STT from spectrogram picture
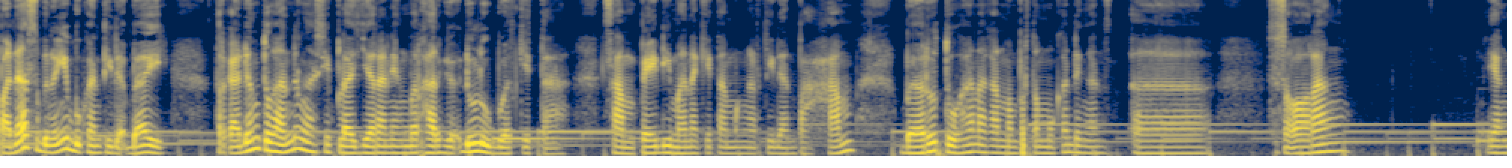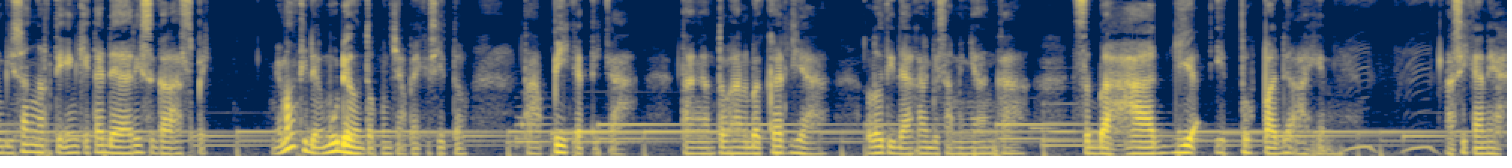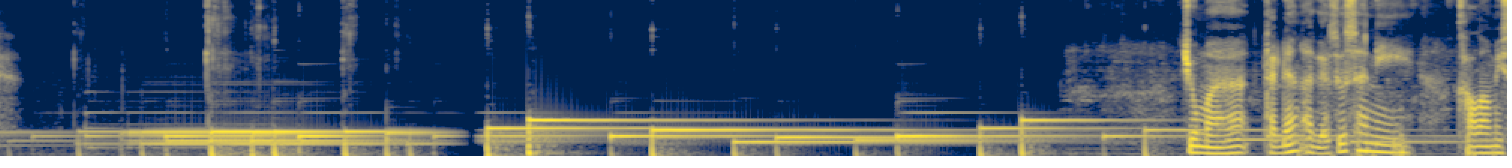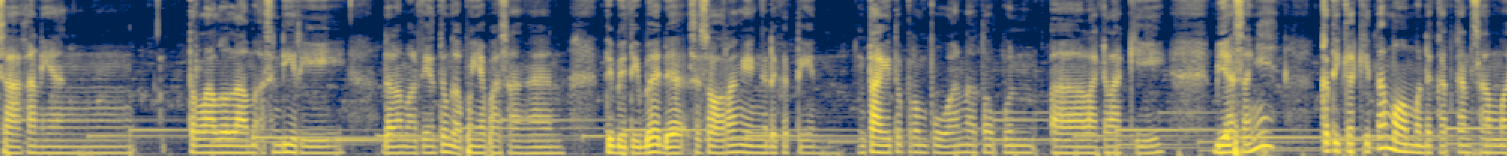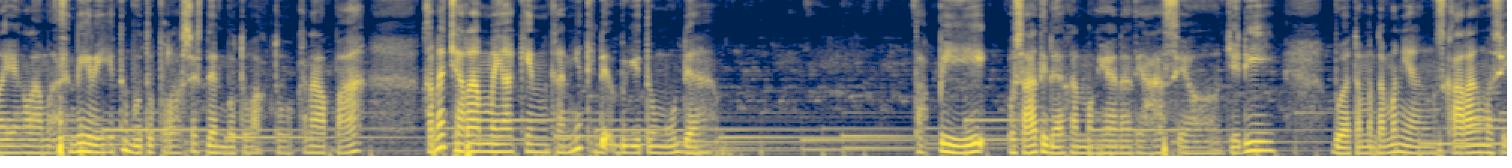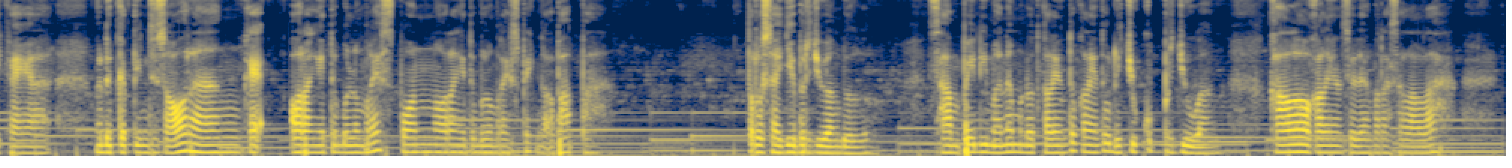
Padahal sebenarnya bukan tidak baik, Terkadang Tuhan tuh ngasih pelajaran yang berharga dulu buat kita. Sampai di mana kita mengerti dan paham Baru Tuhan akan mempertemukan dengan uh, seseorang yang bisa ngertiin kita dari segala aspek. Memang tidak mudah untuk mencapai ke situ Tapi ketika tangan Tuhan bekerja Lo tidak akan bisa menyangka Sebahagia itu pada akhirnya. Asik kan ya? Cuma kadang agak susah nih. Kalau misalkan yang terlalu lama sendiri dalam artian tuh nggak punya pasangan tiba-tiba ada seseorang yang ngedeketin. Entah itu perempuan ataupun uh, laki-laki biasanya ketika kita mau mendekatkan sama yang lama sendiri itu butuh proses dan butuh waktu. Kenapa? Karena cara meyakinkannya tidak begitu mudah tapi usaha tidak akan mengkhianati hasil. Jadi buat teman-teman yang sekarang masih kayak ngedeketin seseorang, kayak orang itu belum respon, orang itu belum respect, nggak apa-apa. Terus saja berjuang dulu. Sampai di mana menurut kalian tuh kalian tuh udah cukup berjuang. Kalau kalian sudah merasa lelah,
